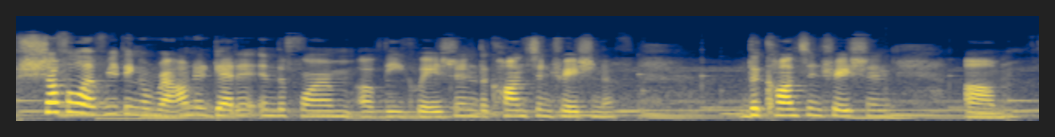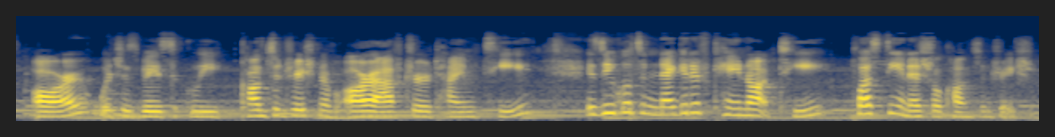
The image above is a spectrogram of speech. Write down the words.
shuffle everything around and get it in the form of the equation, the concentration of the concentration um, R, which is basically concentration of R after time t, is equal to negative k naught t plus the initial concentration.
